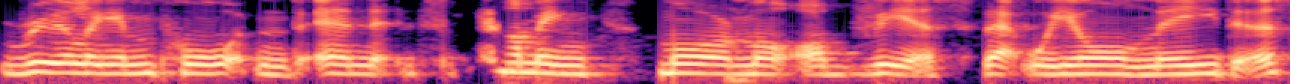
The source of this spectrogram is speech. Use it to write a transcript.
really important and it's becoming more and more obvious that we all need it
